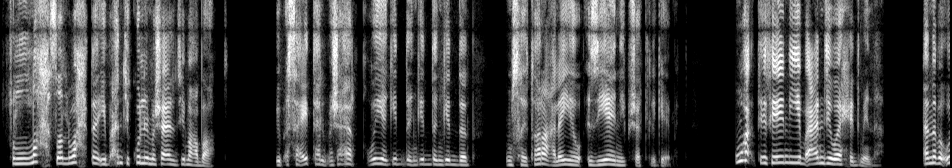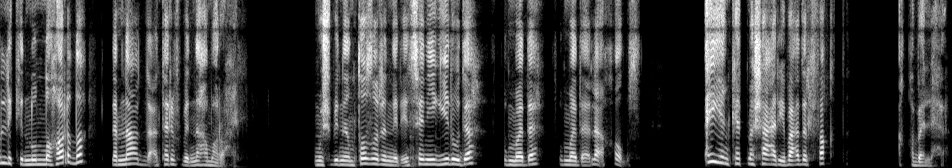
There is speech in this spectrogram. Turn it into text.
في اللحظة الواحدة يبقى عندي كل المشاعر دي مع بعض. يبقى ساعتها المشاعر قوية جدا جدا جدا ومسيطره عليا واذياني بشكل جامد. وقت تاني يبقى عندي واحد منها. أنا بقول لك إنه النهارده لم نعد نعترف بأنها مراحل. ومش بننتظر إن الإنسان يجي له ده ثم ده ثم ده لا خالص. ايا كانت مشاعري بعد الفقد أقبلها.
